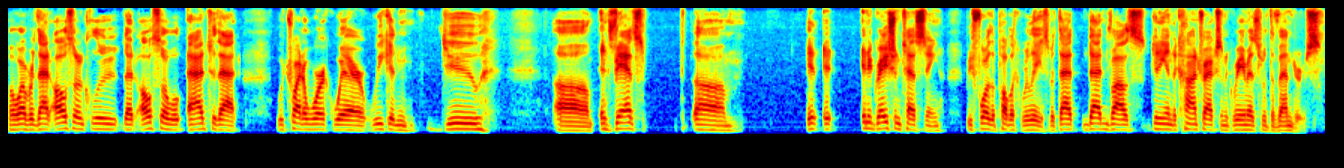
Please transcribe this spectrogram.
However, that also include that also will add to that. We try to work where we can do um, advanced um, it, it, integration testing before the public release. But that that involves getting into contracts and agreements with the vendors.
